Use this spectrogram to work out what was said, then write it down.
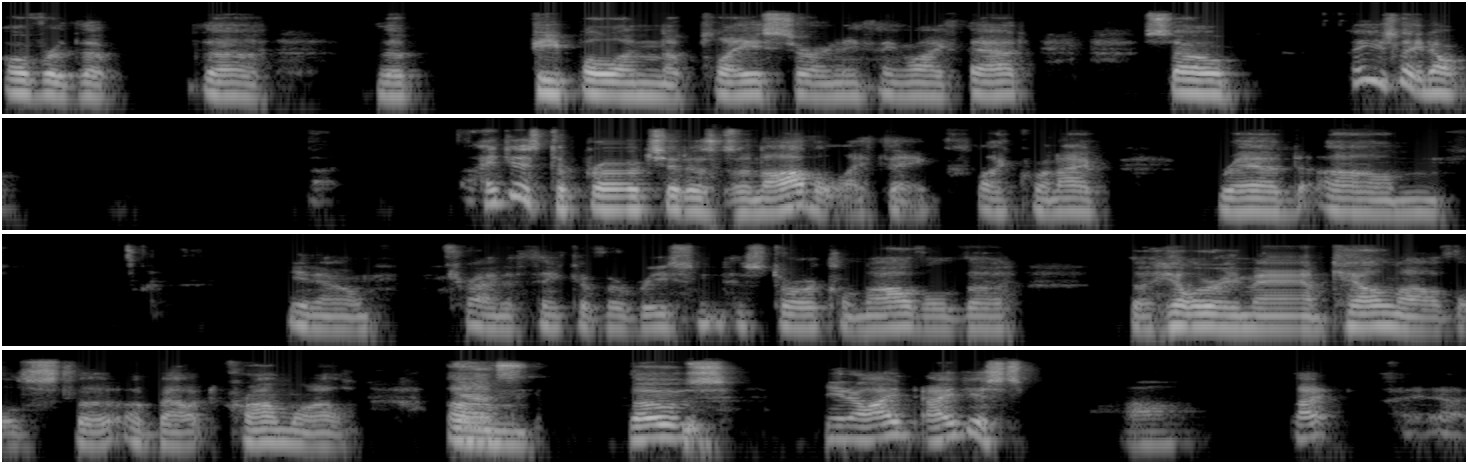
over the, the, the people and the place or anything like that. So I usually don't, I just approach it as a novel, I think, like when I read, um, you know, trying to think of a recent historical novel, the the Hilary Mantel novels the, about Cromwell. Um, Yes. Those, you know, I, I just I, I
